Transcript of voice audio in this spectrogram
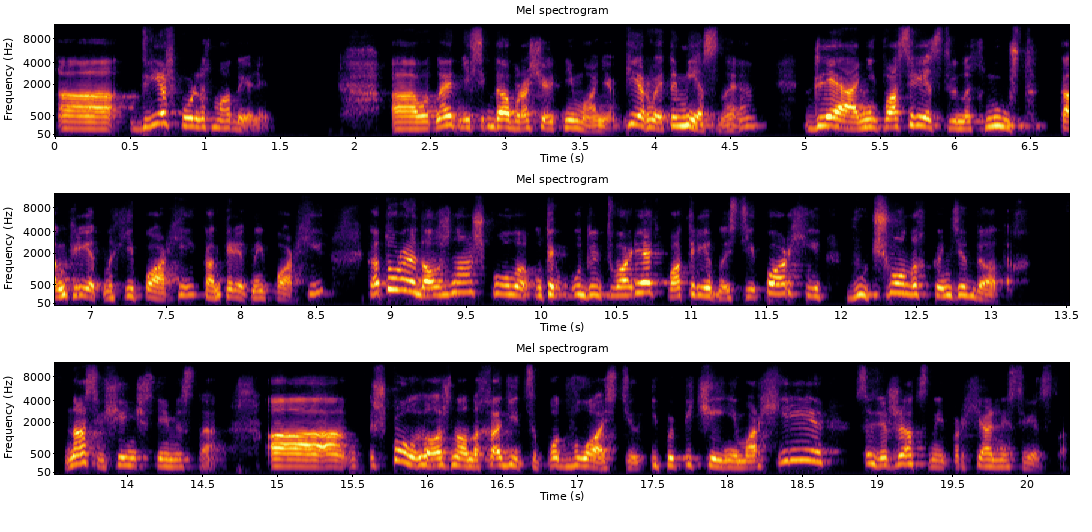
а, две школьных модели. А вот на это не всегда обращают внимание. Первое – это местное, для непосредственных нужд конкретных епархий, конкретной епархии, которая должна школа удовлетворять потребности епархии в ученых-кандидатах на священнические места. А школа должна находиться под властью и попечением архиерея, содержаться на епархиальные средства.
